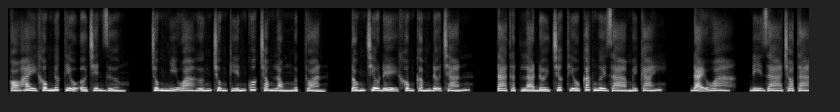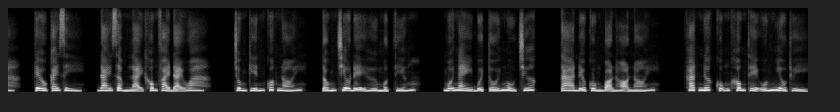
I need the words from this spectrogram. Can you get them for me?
có hay không nước tiểu ở trên giường. Trung nhị oa hướng trung kiến quốc trong lòng ngực toàn, tống chiêu đệ không cấm đỡ chán, ta thật là đời trước thiếu các ngươi ra mấy cái. Đại oa, đi ra cho ta, kêu cái gì, đái dầm lại không phải đại oa. Trung kiến quốc nói, tống chiêu đệ hừ một tiếng, mỗi ngày buổi tối ngủ trước, ta đều cùng bọn họ nói, khát nước cũng không thể uống nhiều thủy,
